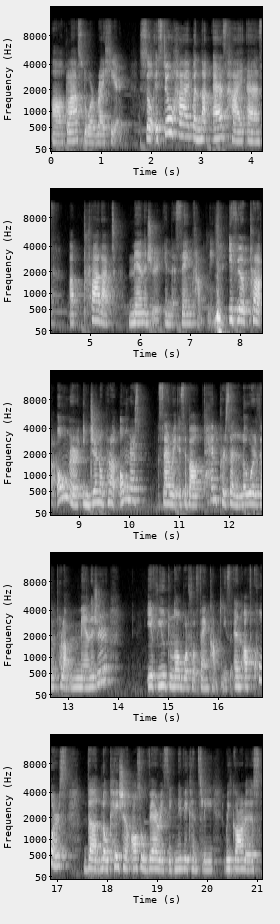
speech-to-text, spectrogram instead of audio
uh, Glassdoor right here. So it's still high, but not as high as a product manager in the same company. If you're a product owner, in general, product owner's salary is about 10% lower than product manager if you do not work for FAANG companies. And of course, the location also varies significantly regardless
